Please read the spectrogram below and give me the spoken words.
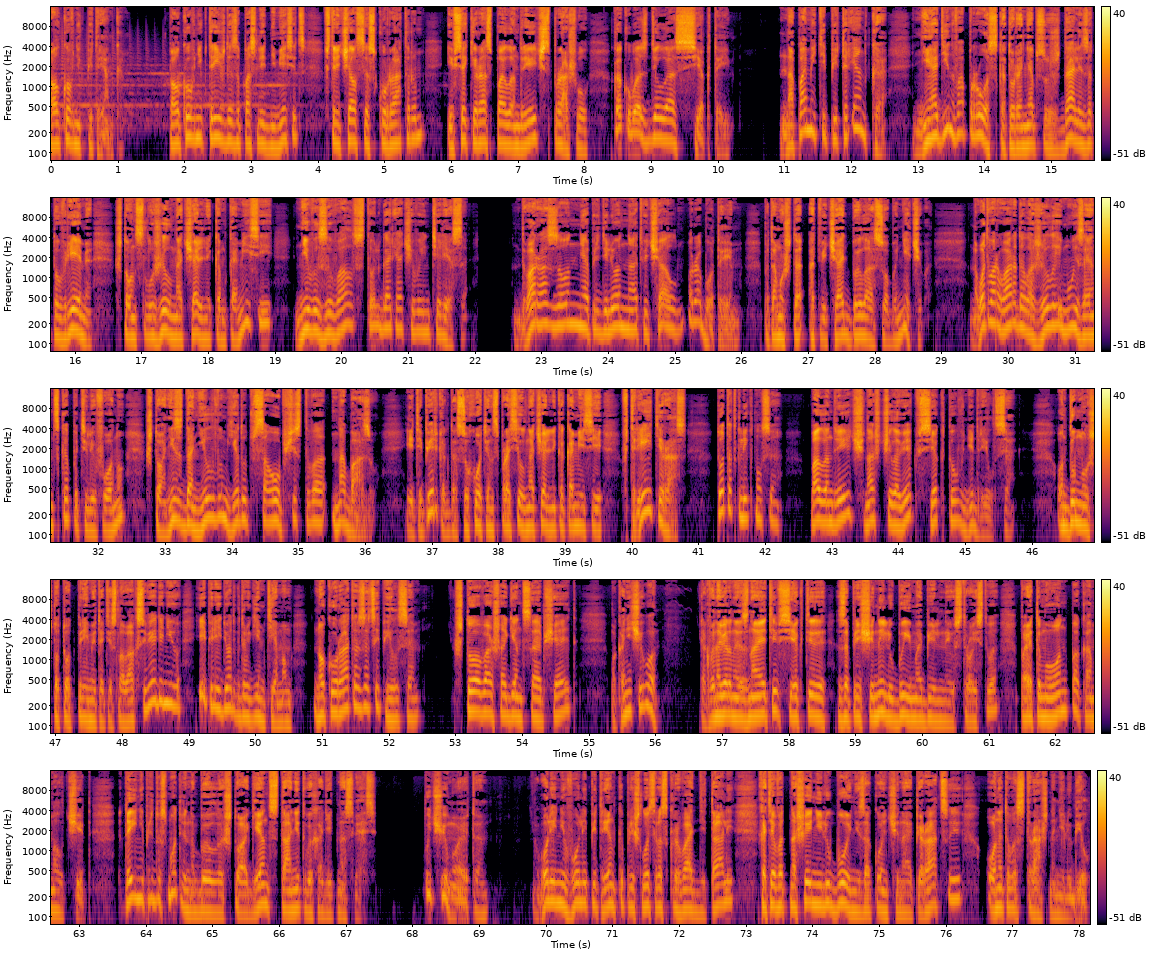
Полковник Петренко. Полковник трижды за последний месяц встречался с куратором, и всякий раз Павел Андреевич спрашивал, как у вас дела с сектой. На памяти Петренко ни один вопрос, который они обсуждали за то время, что он служил начальником комиссии, не вызывал столь горячего интереса. Два раза он неопределенно отвечал «работаем», потому что отвечать было особо нечего. Но вот Варвара доложила ему из Энска по телефону, что они с Даниловым едут в сообщество на базу. И теперь, когда Сухотин спросил начальника комиссии в третий раз, тот откликнулся. «Павел Андреевич, наш человек, все, кто внедрился». Он думал, что тот примет эти слова к сведению и перейдет к другим темам, но куратор зацепился. «Что ваш агент сообщает?» «Пока ничего. Как вы, наверное, знаете, в секте запрещены любые мобильные устройства, поэтому он пока молчит. Да и не предусмотрено было, что агент станет выходить на связь. Почему это? Волей-неволей Петренко пришлось раскрывать детали, хотя в отношении любой незаконченной операции он этого страшно не любил.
